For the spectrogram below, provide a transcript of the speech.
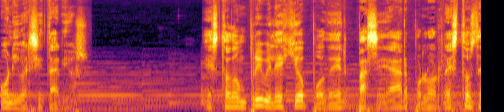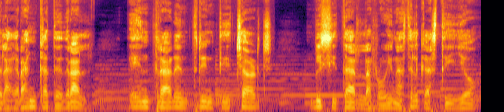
universitarios. Es todo un privilegio poder pasear por los restos de la gran catedral, entrar en Trinity Church, visitar las ruinas del castillo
